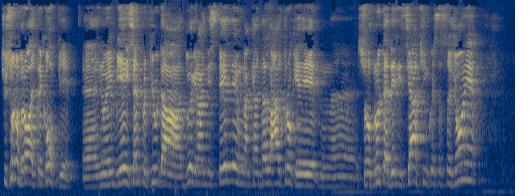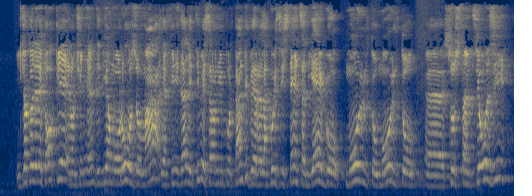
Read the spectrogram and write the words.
Ci sono però altre coppie eh, in NBA sempre più da due grandi stelle, una accanto all'altro, che mh, mm, sono pronte a deliziarci in questa stagione il gioco delle coppie non c'è niente di amoroso, ma le affinità elettive saranno importanti per la coesistenza di ego molto, molto eh, sostanziosi.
